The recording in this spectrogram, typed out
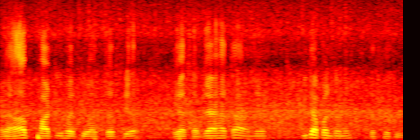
અને હાફ ફાટી હોય તેવા દ્રશ્ય અહીંયા સર્જાયા હતા અને બીજા પણ તમે દ્રશ્ય જુઓ.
